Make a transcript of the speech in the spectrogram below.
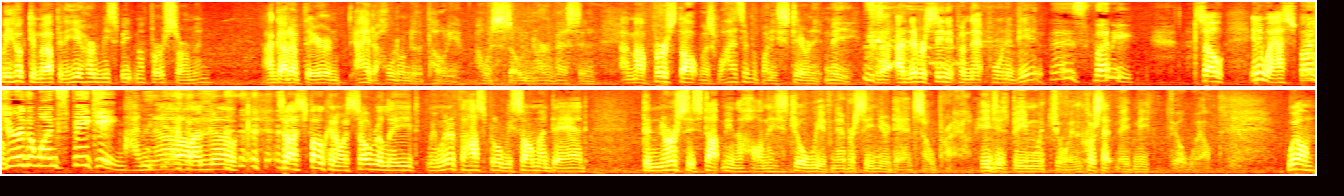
we hooked him up, and he heard me speak my first sermon. I got up there and I had to hold on to the podium. I was so nervous. And uh, my first thought was, why is everybody staring at me? Because I'd never seen it from that point of view. That is funny. So anyway, I spoke. Because you're the one speaking. I know, I know. So I spoke and I was so relieved. We went up to the hospital. We saw my dad. The nurses stopped me in the hall and they said, Joel, we have never seen your dad so proud. He just beamed with joy. And of course, that made me feel well. Well,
